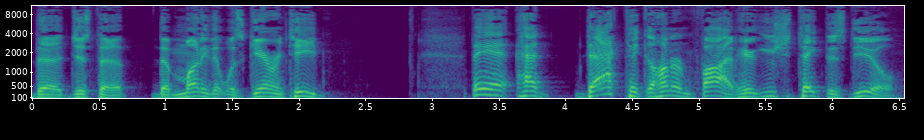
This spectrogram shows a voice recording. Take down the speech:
the just the the money that was guaranteed. They had Dak take 105. Here, you should take this deal.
